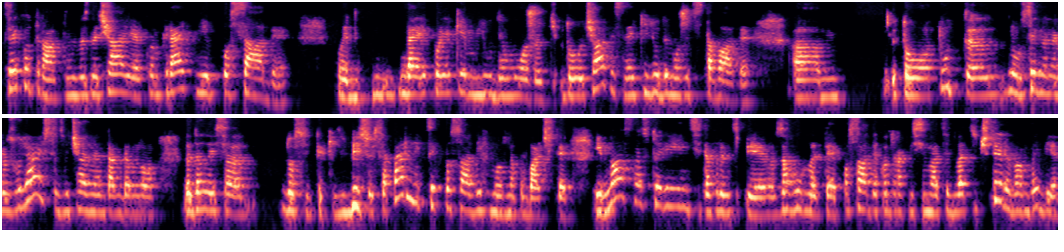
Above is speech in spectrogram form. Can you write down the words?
цей контракт він визначає конкретні посади, по- яким люди можуть долучатись, на які люди можуть ставати. ем, то тут е, ну сильно не розгуляєшся. Звичайно, не так давно додалися досить таки збільшився перелік цих посад. Їх можна побачити і в нас на сторінці, та в принципі загуглити посади контракт 1824, Вам виб'є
